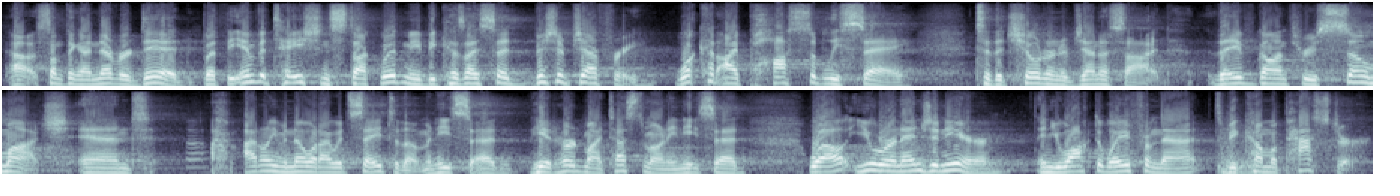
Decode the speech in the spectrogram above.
Uh, something I never did. But the invitation stuck with me because I said, Bishop Jeffrey, what could I possibly say to the children of genocide? They've gone through so much, and I don't even know what I would say to them. And he said, he had heard my testimony, and he said, Well, you were an engineer, and you walked away from that to become a pastor.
